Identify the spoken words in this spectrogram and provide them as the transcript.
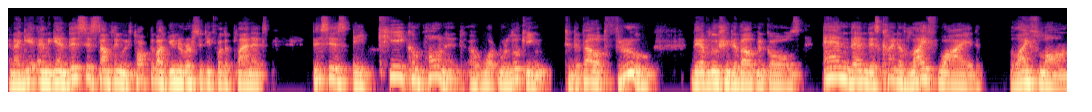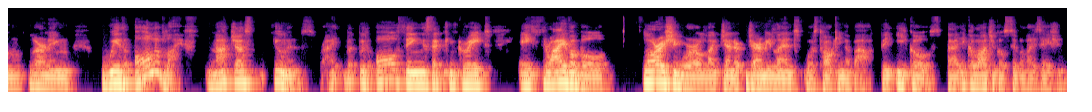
And, I get, and again, this is something we've talked about University for the Planet. This is a key component of what we're looking to develop through the evolutionary development goals and then this kind of life-wide, lifelong learning with all of life, not just humans, right? But with all things that can create a thrivable, flourishing world like Jeremy Lent was talking about, the ecos, uh, ecological civilization.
